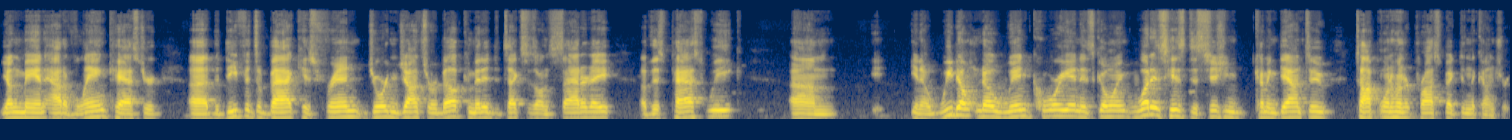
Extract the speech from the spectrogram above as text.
young man out of Lancaster. Uh, the defensive back, his friend Jordan Johnson Rubell, committed to Texas on Saturday of this past week. Um, you know, we don't know when Corian is going. What is his decision coming down to? Top 100 prospect in the country.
